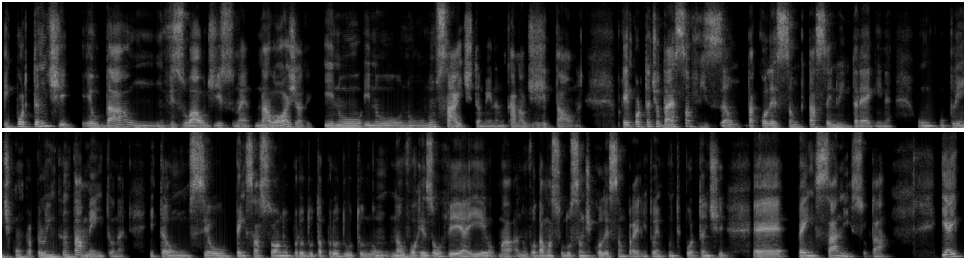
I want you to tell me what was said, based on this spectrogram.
é importante eu dar um, um, visual disso, né, na loja e no e no, no num site também, né, no canal digital, né, porque é importante eu dar essa visão da coleção que está sendo entregue, né, um, o cliente compra pelo encantamento, né, então se eu pensar só no produto a produto, não, não vou resolver aí, uma, não vou dar uma solução de coleção para ele, então é muito importante é, pensar nisso, tá, e aí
